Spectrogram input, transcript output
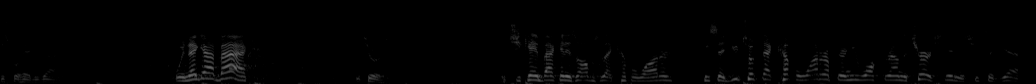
Just go ahead. You got it. When they got back, it's yours. When she came back in his office with that cup of water, he said, You took that cup of water up there and you walked around the church, didn't you? She said, Yeah.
